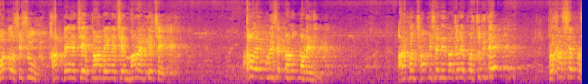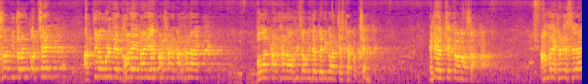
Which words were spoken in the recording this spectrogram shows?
কত শিশু হাত ভেঙেছে, পা ভেঙেছে, মারা গিয়েছে, তাও এই পুলিশের টনক নড়েনি। আর এখন ছাব্বিশের নির্বাচনের প্রস্তুতিতে প্রকাশ্যে প্রসাদ বিতরণ করছেন আর তৃণমূলীদের ঘরে বাইরে কারখানা কারখানায়, বোমা কারখানা অফিস অফিসে তৈরি করার চেষ্টা করছেন। এটাই হচ্ছে তামাশা। আমরা এখানে ছিলাম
